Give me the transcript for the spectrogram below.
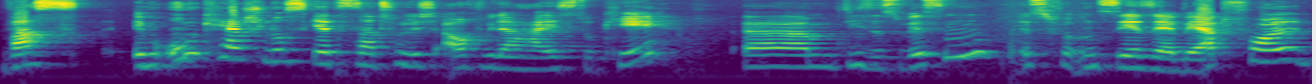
Was im Umkehrschluss jetzt natürlich auch wieder heißt, okay, ähm, dieses Wissen ist für uns sehr, sehr wertvoll,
